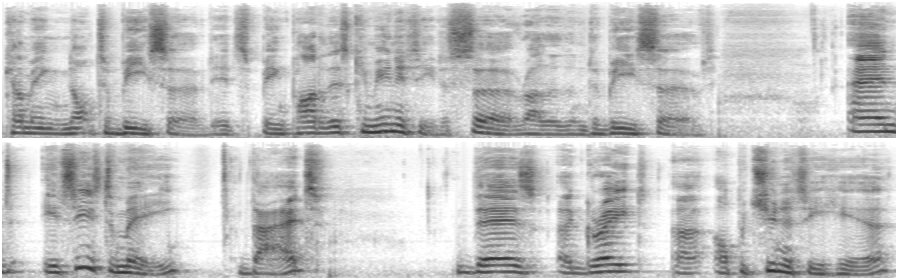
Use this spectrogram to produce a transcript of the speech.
coming not to be served. It's being part of this community to serve rather than to be served. And it seems to me that there's a great uh, opportunity here.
